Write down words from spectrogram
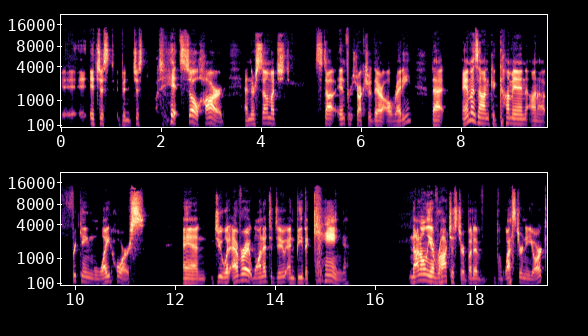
it, it's just been just hit so hard. And there's so much stuff infrastructure there already that Amazon could come in on a freaking white horse and do whatever it wanted to do and be the king not only of Rochester but of Western New York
